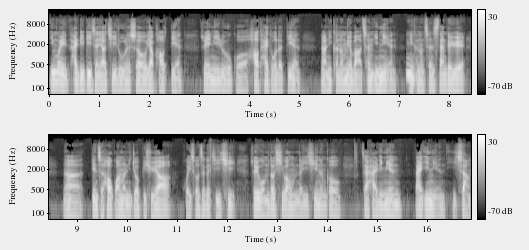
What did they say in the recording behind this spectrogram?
因为海底地震要记录的时候要靠电，所以你如果耗太多的电，那你可能没有办法撑一年，嗯你可能撑三个月。那电池耗光了，你就必须要回收这个机器。所以我们都希望我们的仪器能够在海里面待一年以上。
